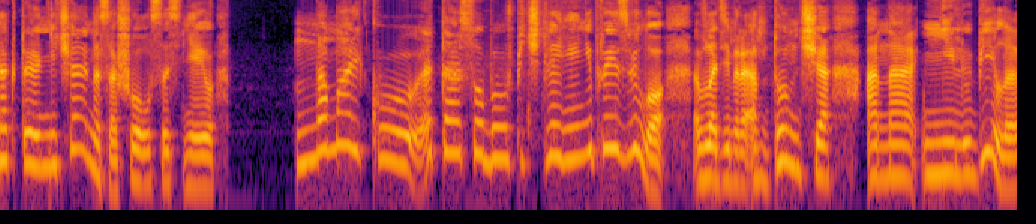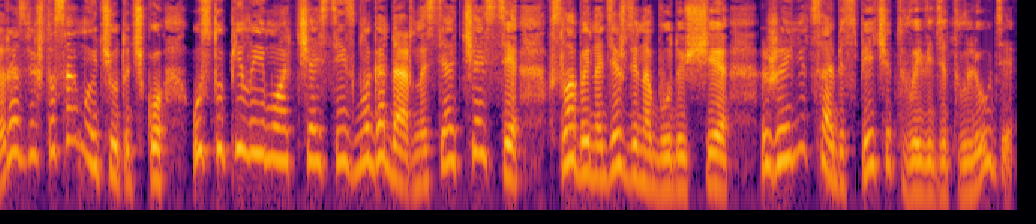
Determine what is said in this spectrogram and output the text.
как-то нечаянно сошелся с нею, на Майку это особого впечатления не произвело. Владимира Антоновича она не любила, разве что самую чуточку уступила ему отчасти из благодарности, отчасти в слабой надежде на будущее. Женится, обеспечит, выведет в люди.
